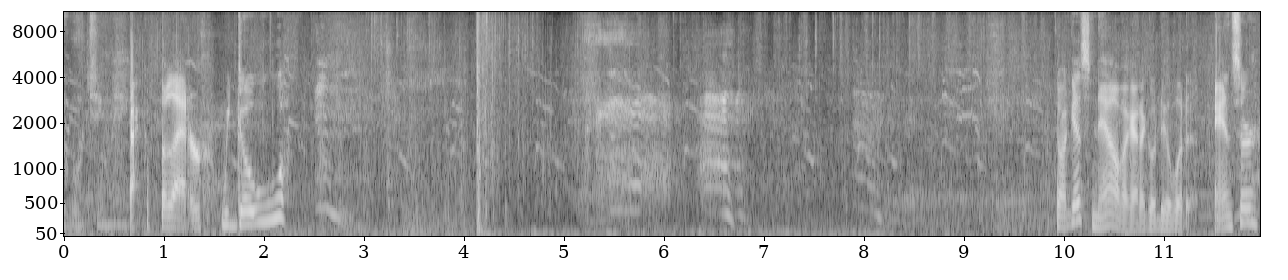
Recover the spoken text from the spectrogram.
Are watching me. back up the ladder we go. So I guess now I gotta go deal with it. Ansur?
